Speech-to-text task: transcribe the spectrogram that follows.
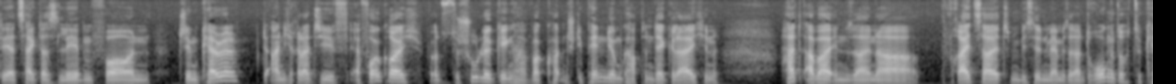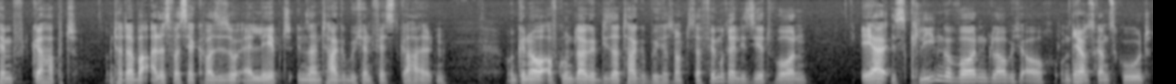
der zeigt das Leben von Jim Carroll, der eigentlich relativ erfolgreich, also zur Schule ging, hat ein Stipendium gehabt und dergleichen, hat aber in seiner Freizeit ein bisschen mehr mit seiner Drogensucht zu kämpfen gehabt und hat aber alles, was er quasi so erlebt, in seinen Tagebüchern festgehalten. Und genau auf Grundlage dieser Tagebücher ist noch dieser Film realisiert worden. Er ist clean geworden, glaube ich auch, und Ja. hat das ganz gut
